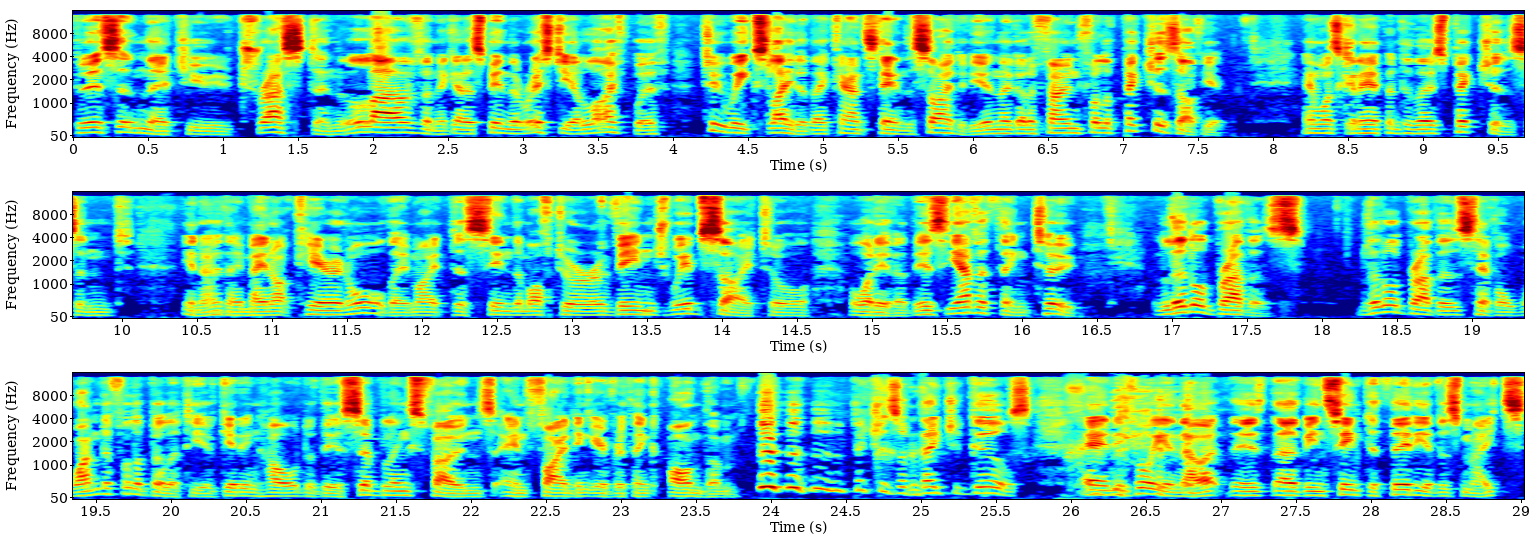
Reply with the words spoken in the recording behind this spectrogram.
person that you trust and love and are going to spend the rest of your life with, two weeks later, they can't stand the sight of you and they've got a phone full of pictures of you. And what's going to happen to those pictures? And, you know, they may not care at all. They might just send them off to a revenge website or, or whatever. There's the other thing, too. Little brothers. Little brothers have a wonderful ability of getting hold of their siblings' phones and finding everything on them. Pictures of naked girls. And before you know it, they've been sent to 30 of his mates,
